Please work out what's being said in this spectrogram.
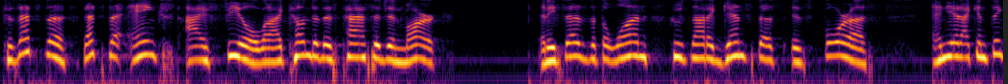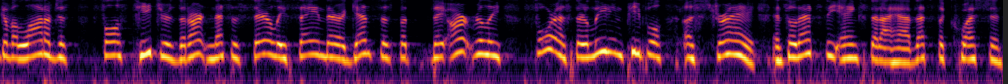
Because that's the, that's the angst I feel when I come to this passage in Mark. And he says that the one who's not against us is for us. And yet I can think of a lot of just false teachers that aren't necessarily saying they're against us, but they aren't really for us. They're leading people astray. And so that's the angst that I have. That's the question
